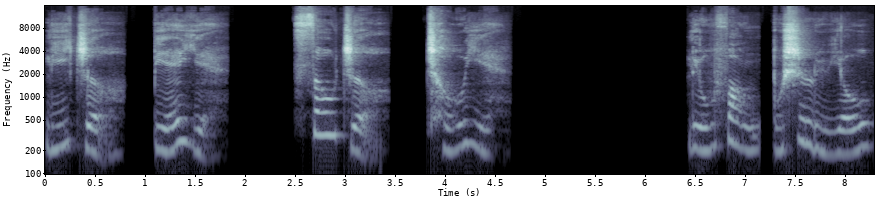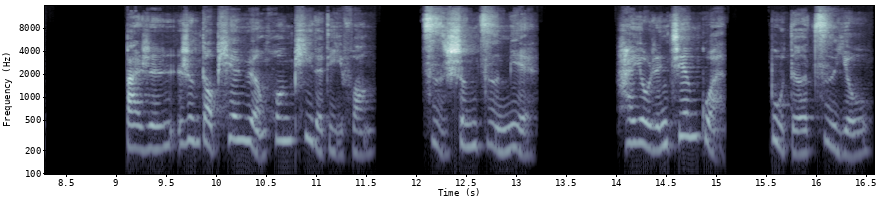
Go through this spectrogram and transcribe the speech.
离者别也，骚者愁也。流放不是旅游，把人扔到偏远荒僻的地方，自生自灭。还有人监管，不得自由。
